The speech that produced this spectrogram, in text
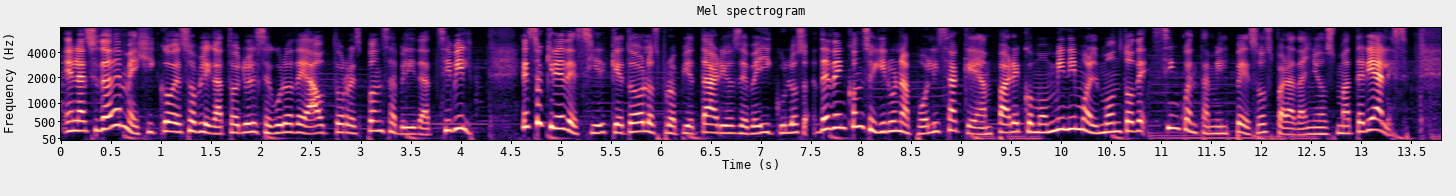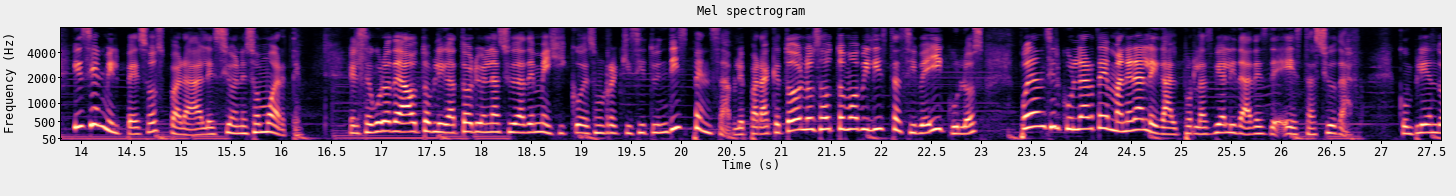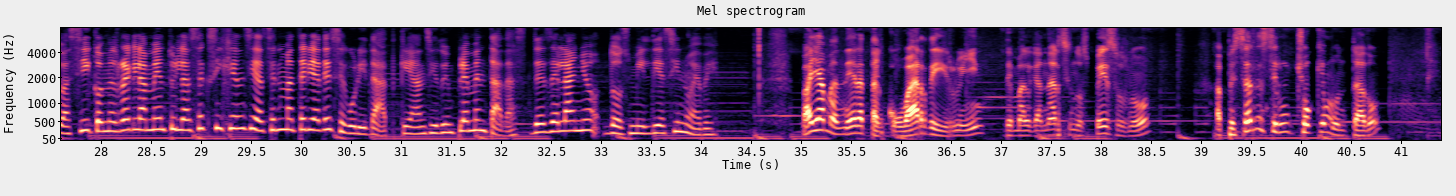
En la Ciudad de México es obligatorio el seguro de autorresponsabilidad civil. Esto quiere decir que todos los propietarios de vehículos deben conseguir una póliza que ampare como mínimo el monto de 50 mil pesos para daños materiales y 100 mil pesos para lesiones o muerte. El seguro de auto obligatorio en la Ciudad de México es un requisito indispensable para que todos los automovilistas y vehículos puedan circular de manera legal por las vialidades de esta ciudad, cumpliendo así con el reglamento y las exigencias en materia de seguridad que han sido implementadas desde el año 2019. Vaya manera tan cobarde y ruin de malganarse unos pesos, ¿no? A pesar de ser un choque montado,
